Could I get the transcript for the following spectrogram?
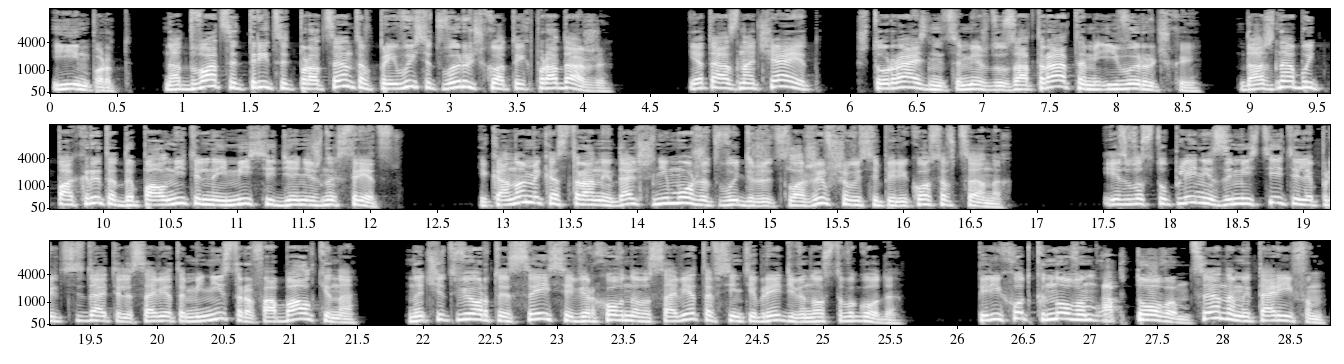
и импорт на 20-30% превысит выручку от их продажи. Это означает, что разница между затратами и выручкой должна быть покрыта дополнительной эмиссией денежных средств. Экономика страны дальше не может выдержать сложившегося перекоса в ценах. Из выступления заместителя председателя Совета министров Абалкина на четвертой сессии Верховного Совета в сентябре 90 -го года. Переход к новым оптовым ценам и тарифам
